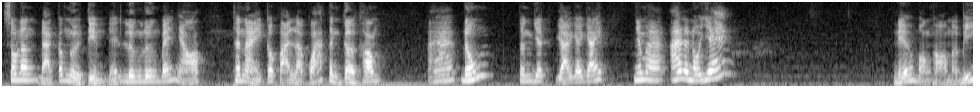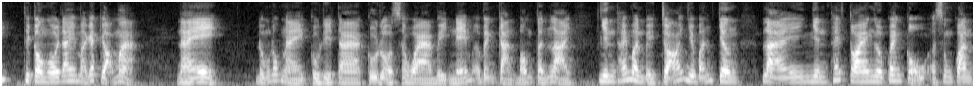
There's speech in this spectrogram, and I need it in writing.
sau lưng đã có người tìm đến lương lương bé nhỏ. Thế này có phải là quá tình cờ không? À đúng, từng dịch gãi gãi gáy. Nhưng mà ai là nội gián? Nếu bọn họ mà biết thì còn ngồi đây mà gắt gỏng à. Này, đúng lúc này Kurita Kurosawa bị ném ở bên cạnh bóng tỉnh lại. Nhìn thấy mình bị trói như bánh chân, lại nhìn thấy toàn người quen cũ ở xung quanh,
